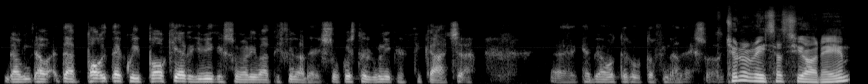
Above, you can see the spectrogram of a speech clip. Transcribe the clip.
da, da, da, da quei pochi arrivi che sono arrivati fino adesso. Questa è l'unica efficacia eh, che abbiamo ottenuto fino adesso. C'è un'organizzazione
